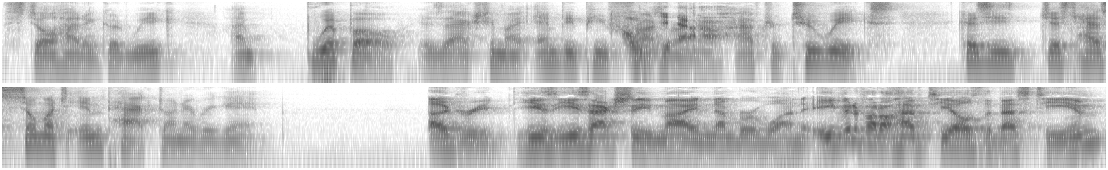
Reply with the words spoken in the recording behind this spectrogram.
still had a good week. I'm Bwipo is actually my MVP front Oh, yeah. runner after two weeks because he just has so much impact on every game. Agreed. He's he's actually my number one. Even if I don't have TL as the best team,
